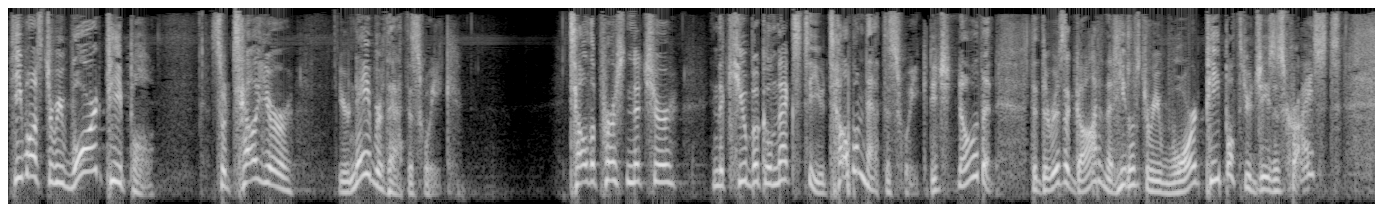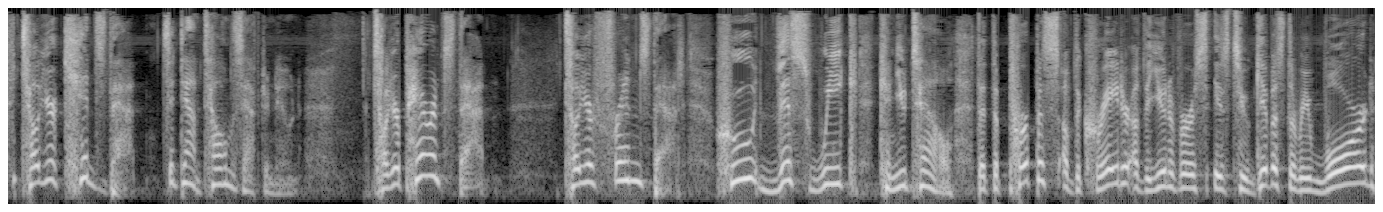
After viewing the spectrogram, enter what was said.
he wants to reward people. So tell your, your neighbor that this week. Tell the person that you're in the cubicle next to you. Tell them that this week. Did you know that, that there is a God and that He loves to reward people through Jesus Christ? Tell your kids that. Sit down, tell them this afternoon. Tell your parents that. Tell your friends that. Who this week can you tell that the purpose of the creator of the universe is to give us the reward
